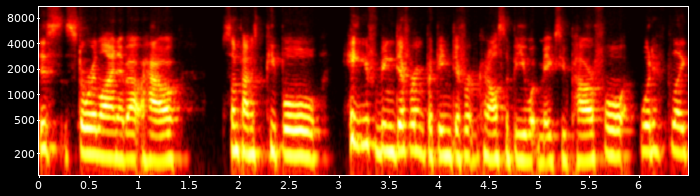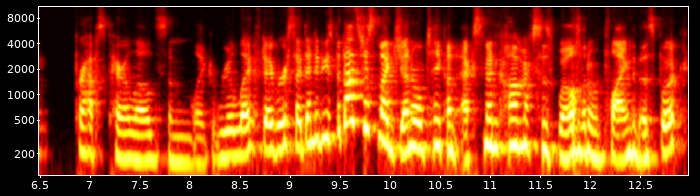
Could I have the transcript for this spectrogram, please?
this storyline about how sometimes people hate you for being different, but being different can also be what makes you powerful would have like perhaps paralleled some like real life diverse identities. But that's just my general take on X-Men comics as well that I'm applying to this book.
